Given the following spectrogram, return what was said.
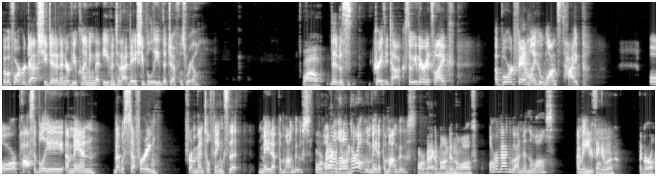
but before her death, she did an interview claiming that even to that day, she believed that Jeff was real. It's wild. It was crazy talk. So either it's like a bored family who wants hype, or possibly a man that was suffering from mental things that made up a mongoose, Or or a little girl who made up a mongoose, Or vagabond in the walls. or a vagabond in the walls. What I mean, do you think it was? The girl?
